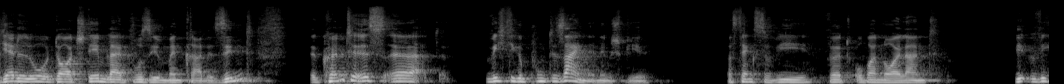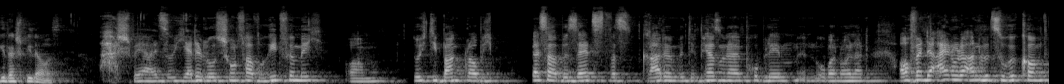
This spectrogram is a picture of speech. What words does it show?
Jeddelo dort stehen bleibt, wo sie im Moment gerade sind, äh, könnte es äh, wichtige Punkte sein in dem Spiel. Was denkst du, wie wird Oberneuland, wie, wie geht das Spiel aus? Ah, schwer. Also Jeddelo ist schon Favorit für mich. Ähm, durch die Bank, glaube ich, besser besetzt, was gerade mit den personellen Problemen in Oberneuland, auch wenn der ein oder andere zurückkommt,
